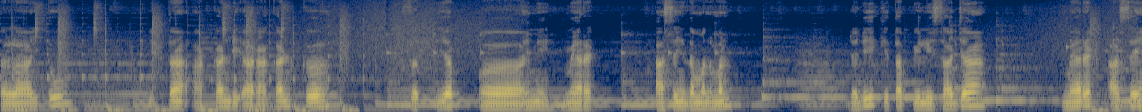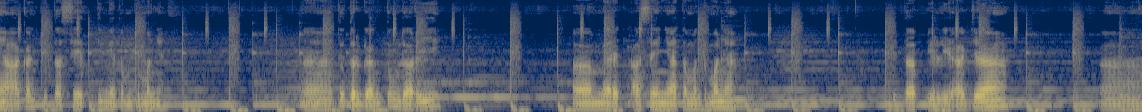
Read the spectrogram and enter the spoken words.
setelah itu kita akan diarahkan ke setiap uh, ini merek AC nya teman-teman. Jadi kita pilih saja merek AC yang akan kita setting ya teman-teman ya. Uh, itu tergantung dari uh, merek AC nya teman-teman ya. Kita pilih aja uh,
